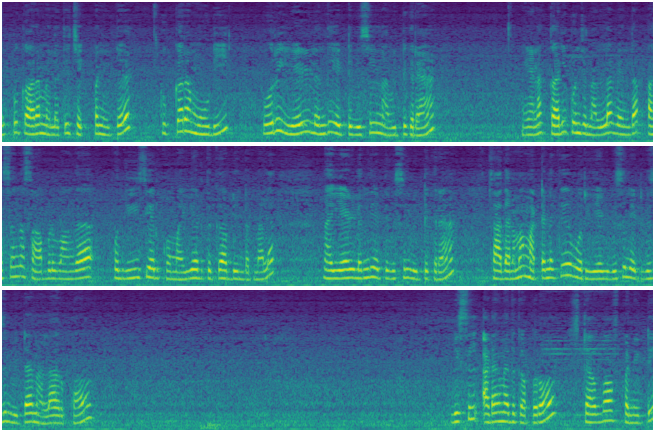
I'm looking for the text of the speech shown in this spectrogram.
உப்பு காரம் எல்லாத்தையும் செக் பண்ணிவிட்டு குக்கரை மூடி ஒரு ஏழுலேருந்து எட்டு விசில் நான் விட்டுக்கிறேன். ஏன்னா கறி கொஞ்சம் நல்லா வெந்தால் பசங்க சாப்பிடுவாங்க. கொஞ்சம் ஈஸியாக இருக்கும் மையறதுக்கு அப்படின்றதுனால நான் ஏழுலேருந்து எட்டு விசில் விட்டுக்கிறேன். சாதாரணமாக மட்டனுக்கு ஒரு ஏழு விசில் எட்டு விசில் விட்டால் நல்லாயிருக்கும் விசில் அடங்கினதுக்கப்புறம் ஸ்டவ் ஆஃப் பண்ணிவிட்டு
